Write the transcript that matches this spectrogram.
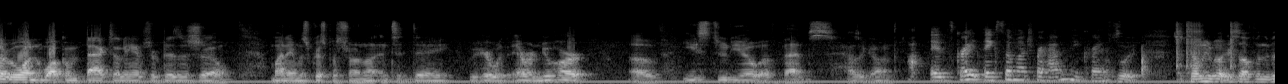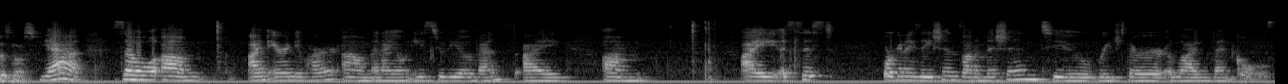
everyone. Welcome back to the New Hampshire Business Show. My name is Chris Pastrana, and today we're here with Erin Newhart of E Studio Events. How's it going? Uh, It's great. Thanks so much for having me, Chris. Absolutely. So, tell me about yourself in the business. Yeah. So um, I'm Erin Newhart, um, and I own E Studio Events. I um, I assist organizations on a mission to reach their live event goals.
